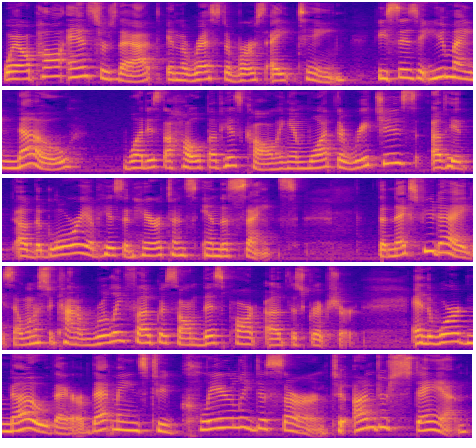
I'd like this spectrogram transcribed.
Well, Paul answers that in the rest of verse 18. He says that you may know what is the hope of his calling and what the riches of his, of the glory of his inheritance in the saints. The next few days, I want us to kind of really focus on this part of the scripture. And the word know there, that means to clearly discern, to understand,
